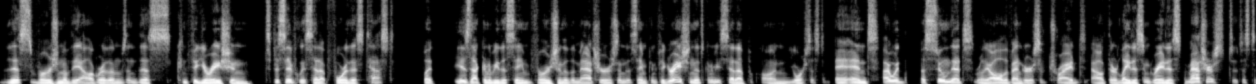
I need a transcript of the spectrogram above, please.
this version of the algorithms and this configuration specifically set up for this test. But is that going to be the same version of the matchers and the same configuration that's going to be set up on your system? And I would assume that really all the vendors have tried out their latest and greatest matchers to just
